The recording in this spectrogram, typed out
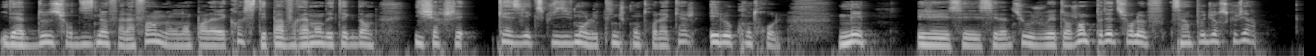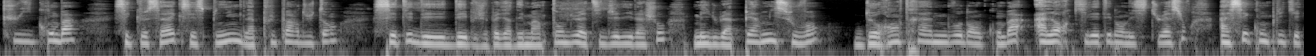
Il est à 2 sur 19 à la fin, mais on en parlait avec Ross, c'était pas vraiment des takedowns. Il cherchait quasi exclusivement le clinch contre la cage et le contrôle. Mais et c'est là-dessus où je voulais te rejoindre. Peut-être sur le... C'est un peu dur ce que je veux dire. QI combat, c'est que c'est vrai que ces spinning, la plupart du temps, c'était des, des, je vais pas dire des mains tendues à TJ Dillashaw, mais il lui a permis souvent de rentrer à nouveau dans le combat alors qu'il était dans des situations assez compliquées.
